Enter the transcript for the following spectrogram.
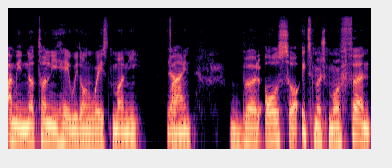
I mean not only hey we don't waste money, Yeah. fine. But also it's much more fun.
